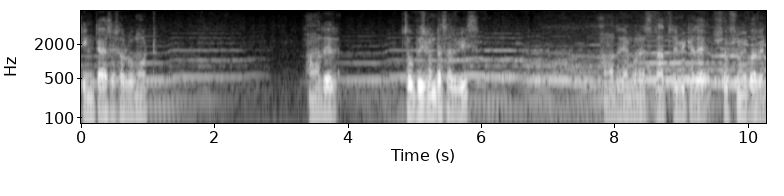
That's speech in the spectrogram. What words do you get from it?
তিনটা আছে সর্বমোট। আমাদের চব্বিশ ঘণ্টা সার্ভিস আমাদের অ্যাম্বুলেন্স রাত্রে, বিকেলে সবসময় পাবেন।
